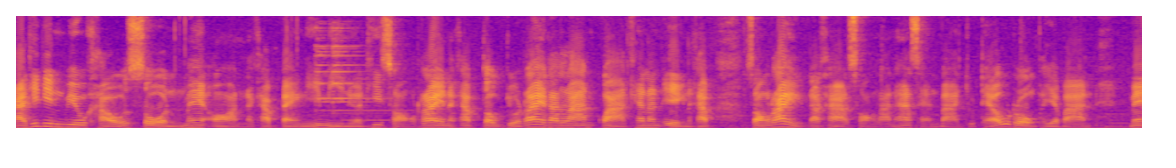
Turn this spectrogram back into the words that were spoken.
ขายที่ดินวิวเขาโซนแม่ออนนะครับ แปลงนี้มีเนื้อที่ 2 ไร่นะครับ ตกอยู่ไร่ละล้านกว่าแค่นั้นเองนะครับ 2 ไร่ราคา2ล้าน5แสนบาท อยู่แถวโรงพยาบาลแม่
